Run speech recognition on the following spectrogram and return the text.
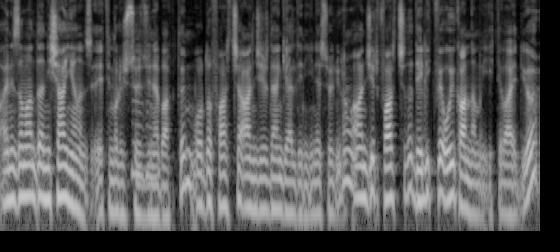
Aynı zamanda Nişanyan'ın etimoloji sözlüğüne baktım. Orada Farsça ancirden geldiğini yine söylüyor ama ancir Farsçada delik ve oyuk anlamı ihtiva ediyor.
